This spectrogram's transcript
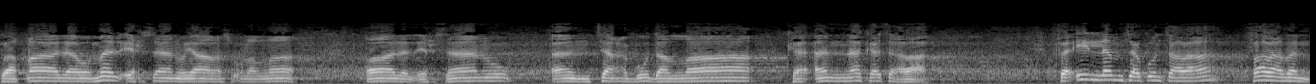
فقال وما الإحسان يا رسول الله؟ قال الإحسان أن تعبد الله كأنك تراه. فإن لم تكن تراه فرضا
